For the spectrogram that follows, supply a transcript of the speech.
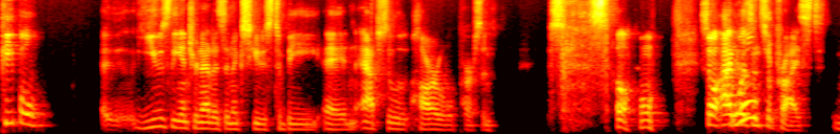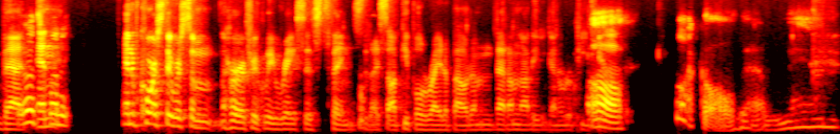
people uh, use the internet as an excuse to be an absolute horrible person so so i know, wasn't surprised that know, it's and funny. and of course there were some horrifically racist things that i saw people write about him that i'm not even going to repeat here. Oh, fuck all them, man.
